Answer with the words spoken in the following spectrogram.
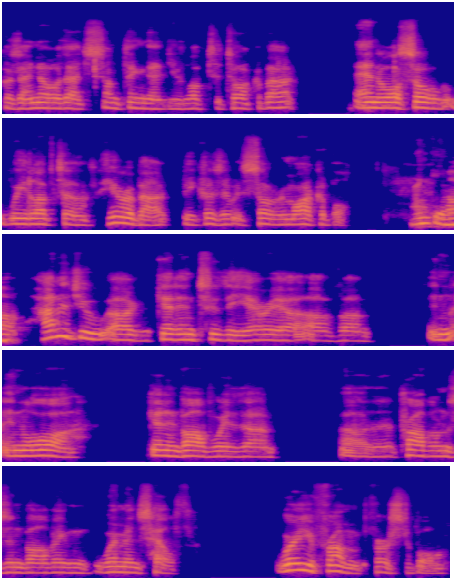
because I know that's something that you love to talk about. And also, we love to hear about because it was so remarkable. Thank you. Uh, how did you uh, get into the area of um, in in law? Get involved with uh, uh, the problems involving women's health. Where are you from, first of all?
